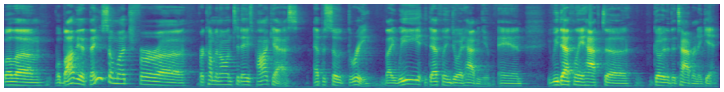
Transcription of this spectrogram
Well, um, well, Bhavya, thank you so much for uh, for coming on today's podcast, episode three. Like, we definitely enjoyed having you, and we definitely have to go to the tavern again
